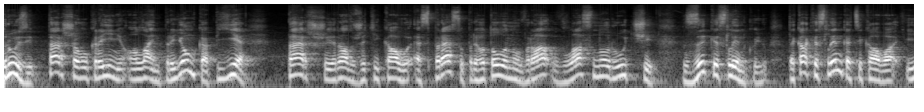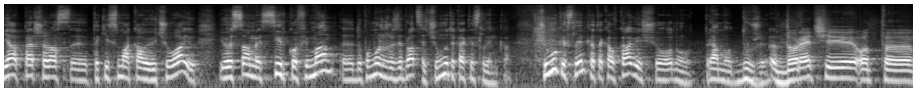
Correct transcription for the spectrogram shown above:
Друзі, перша в Україні онлайн-прийомка п'є перший раз в житті каву еспресо, приготовлену власноруччі з кислинкою. Така кислинка цікава, і я перший раз е, такий смак кави відчуваю. І ось саме сір кофіман е, допоможе розібратися, чому така кислинка. Чому кислинка така в каві, що ну прямо дуже. До речі, от е,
